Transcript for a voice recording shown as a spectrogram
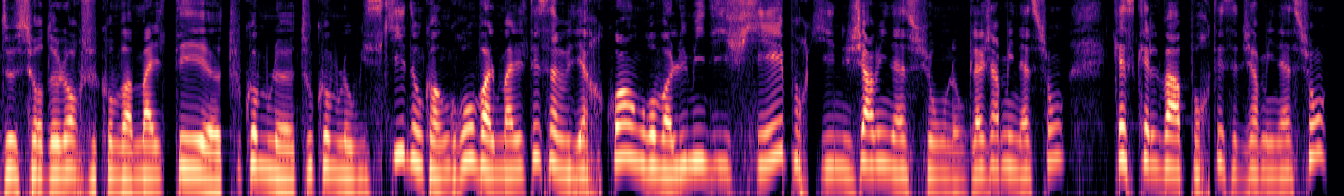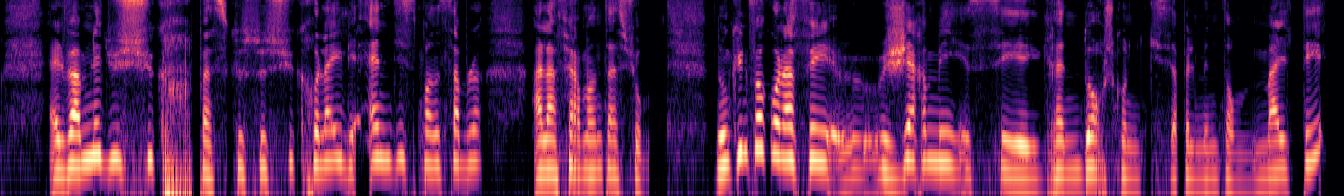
De, sur de l'orge qu'on va malter euh, tout, comme le, tout comme le whisky. Donc en gros, on va le malter, ça veut dire quoi? En gros, on va l'humidifier pour qu'il y ait une germination. Donc la germination, qu'est-ce qu'elle va apporter cette germination? Elle va amener du sucre parce que ce sucre-là, il est indispensable à la fermentation. Donc une fois qu'on a fait euh, germer ces graines d'orge qui s'appellent maintenant maltées,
